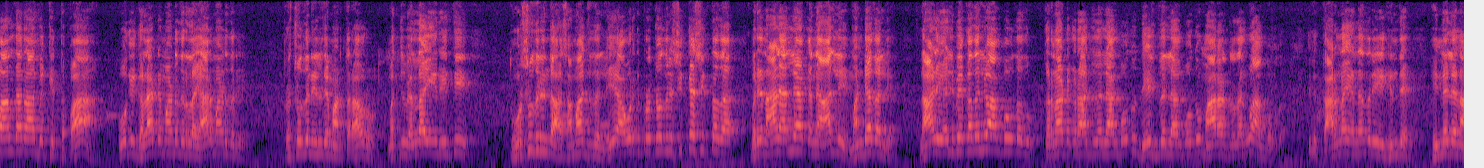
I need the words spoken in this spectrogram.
ಪಾಲ್ದಾರ ಆಗಬೇಕಿತ್ತಪ್ಪ. ಹೋಗಿ ಗಲಾಟೆ ಮಾಡಿದ್ರಲ್ಲ, ಯಾರು ಮಾಡಿದ್ರಿ? ಪ್ರಚೋದನೆ ಇಲ್ಲದೆ ಮಾಡ್ತಾರ ಅವರು. ಮತ್ತು ನೀವೆಲ್ಲ ಈ ರೀತಿ ತೋರಿಸೋದ್ರಿಂದ ಸಮಾಜದಲ್ಲಿ ಅವ್ರಿಗೆ ಪ್ರಚೋದನೆ ಸಿಕ್ಕೇ ಸಿಗ್ತದ. ಬರೀ ನಾಳೆ ಅಲ್ಲೇ ಯಾಕನೆ ಅಲ್ಲಿ ಮಂಡ್ಯದಲ್ಲಿ. ನಾಳೆ ಎಲ್ಲಿ ಬೇಕಾದಲ್ಲಿಯೂ ಆಗ್ಬೋದು ಅದು. ಕರ್ನಾಟಕ ರಾಜ್ಯದಲ್ಲಿ ಆಗ್ಬೋದು ದೇಶದಲ್ಲಿ ಆಗ್ಬೋದು ಮಹಾರಾಷ್ಟ್ರದಾಗೂ ಆಗ್ಬೋದು ಇದಕ್ಕೆ ಕಾರಣ ಏನಂದ್ರೆ ಈ ಹಿಂದೆ ಹಿನ್ನೆಲೆ ನಾ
